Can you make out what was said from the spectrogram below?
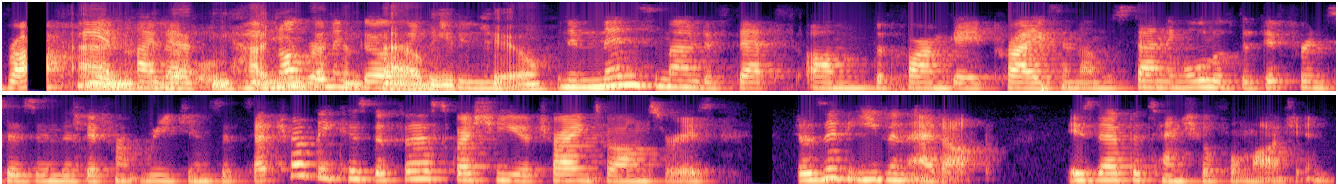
Roughly and high level. You're not going to go into an immense amount of depth on the farm gate price and understanding all of the differences in the different regions, etc. Because the first question you're trying to answer is, does it even add up? Is there potential for margin?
